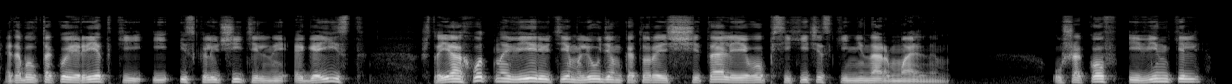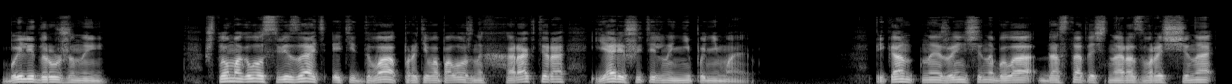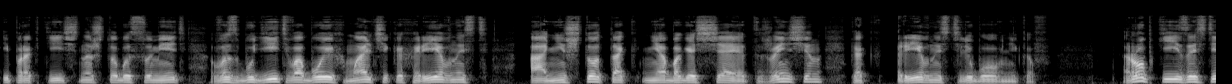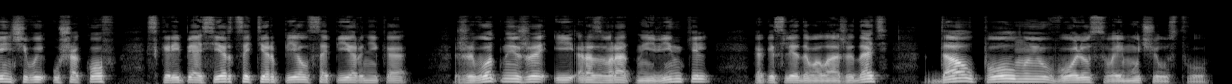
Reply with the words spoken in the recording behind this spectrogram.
Это был такой редкий и исключительный эгоист, что я охотно верю тем людям, которые считали его психически ненормальным. Ушаков и Винкель были дружны. Что могло связать эти два противоположных характера, я решительно не понимаю. Пикантная женщина была достаточно развращена и практична, чтобы суметь возбудить в обоих мальчиках ревность, а ничто так не обогащает женщин, как ревность любовников. Робкий и застенчивый Ушаков, скрипя сердце, терпел соперника. Животный же и развратный Винкель, как и следовало ожидать, дал полную волю своему чувству.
